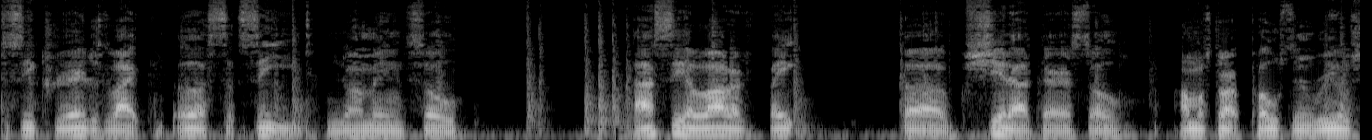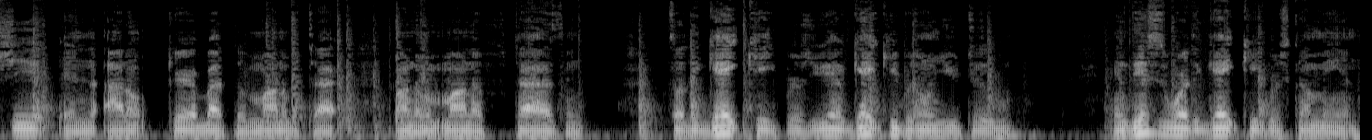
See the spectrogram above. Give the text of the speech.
to see creators like us succeed. You know what I mean? So I see a lot of fake uh, shit out there. So I'm gonna start posting real shit, and I don't care about the monetizing. So the gatekeepers, you have gatekeepers on YouTube, and this is where the gatekeepers come in.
